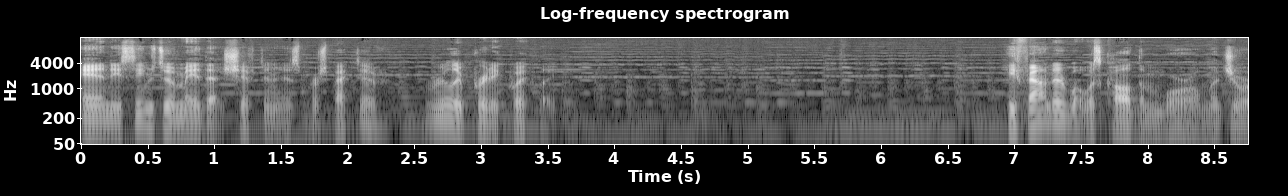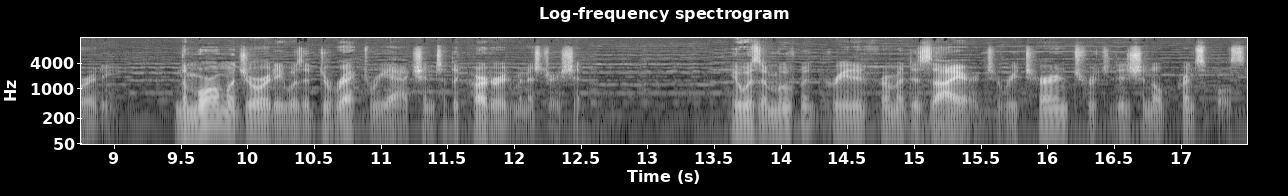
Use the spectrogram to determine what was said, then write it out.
And he seems to have made that shift in his perspective really pretty quickly. He founded what was called the Moral Majority. The Moral Majority was a direct reaction to the Carter administration. It was a movement created from a desire to return to traditional principles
